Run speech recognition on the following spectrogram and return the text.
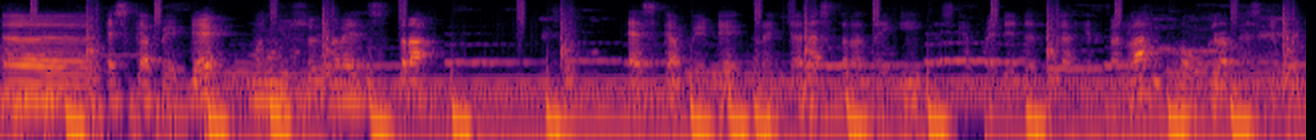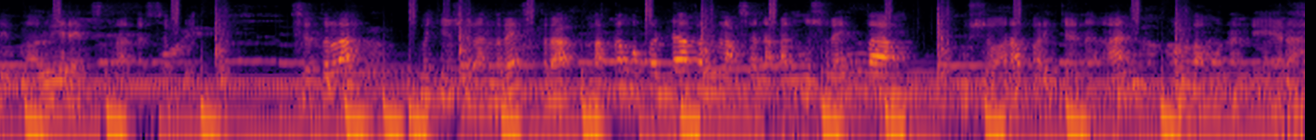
eh, SKPD menyusun renstra SKPD, rencana strategi SKPD dan dilahirkanlah program SKPD melalui renstra tersebut. Setelah penyusunan renstra, maka Bapeda akan melaksanakan musrenbang Musyawarah Perencanaan Pembangunan Daerah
